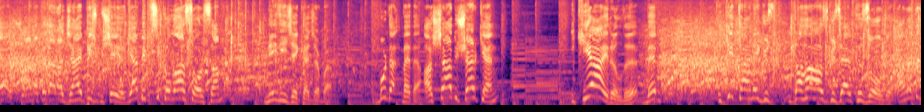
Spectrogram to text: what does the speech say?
Evet şu ana kadar acayip hiçbir şey yok. Ya bir psikoloğa sorsam ne diyecek acaba? Burada bebe aşağı düşerken ikiye ayrıldı ve iki tane güz- daha az güzel kız oldu. Anladın?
